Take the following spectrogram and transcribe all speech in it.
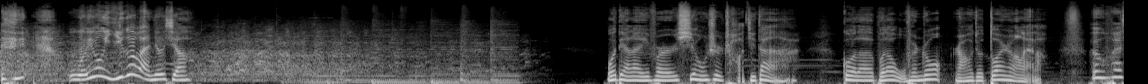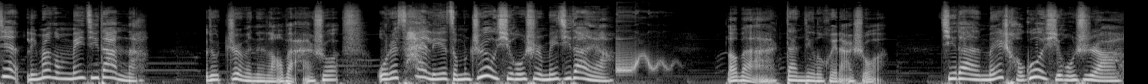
我用一个碗就行。”我点了一份西红柿炒鸡蛋哈。过了不到五分钟，然后就端上来了。哎，我发现里面怎么没鸡蛋呢？我就质问那老板说：“我这菜里怎么只有西红柿没鸡蛋呀？”老板淡定的回答说：“鸡蛋没炒过西红柿啊，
